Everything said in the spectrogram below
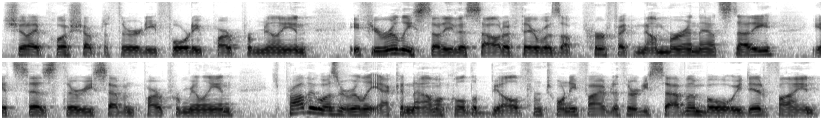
should I push up to 30, 40 part per million? If you really study this out, if there was a perfect number in that study, it says 37 part per million. It probably wasn't really economical to build from 25 to 37, but what we did find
